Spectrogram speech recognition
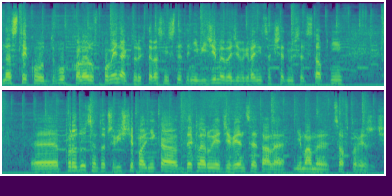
na styku dwóch kolorów płomienia, których teraz niestety nie widzimy, będzie w granicach 700 stopni. E, producent oczywiście palnika deklaruje 900, ale nie mamy co w to wierzyć.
